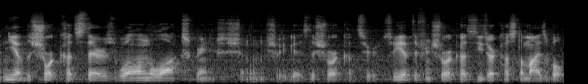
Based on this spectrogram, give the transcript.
And you have the shortcuts there as well on the lock screen. Let me show you guys the shortcuts here. So you have different shortcuts. These are customizable.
